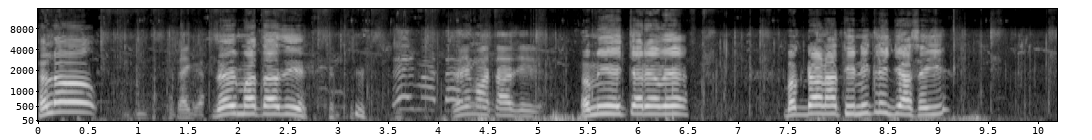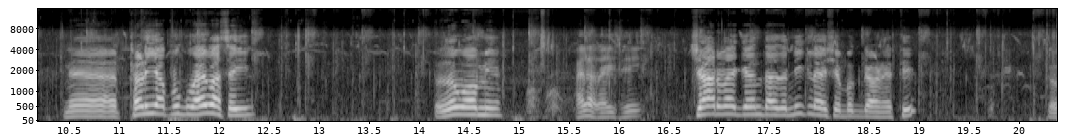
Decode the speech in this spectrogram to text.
હેલો જય માતાજી. જય માતાજી. અમે અત્યારે હવે બગડાણાથી નીકળી ગયા છે. ને ઠળિયા પૂગવા આવ્યા છે. તો જુઓ અમે. હેલો થાય છે ચાર વાગે અંદાજે નીકળ્યા છે બગડાણેથી તો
